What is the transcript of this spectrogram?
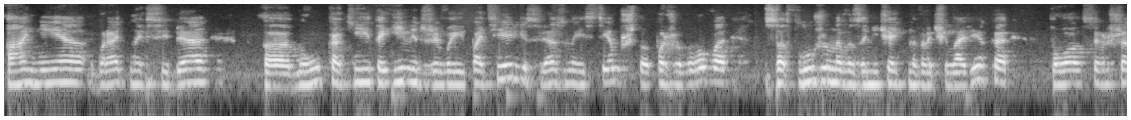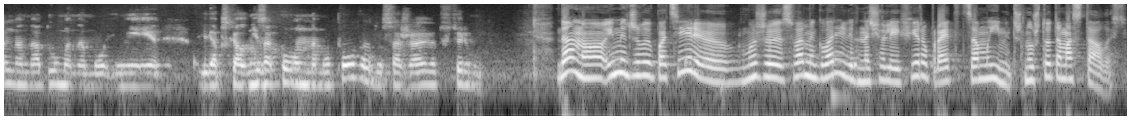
а не брать на себя ну, какие-то имиджевые потери, связанные с тем, что пожилого, заслуженного, замечательного человека по совершенно надуманному, не, я бы сказал, незаконному поводу сажают в тюрьму. Да, но имиджевые потери, мы же с вами говорили в начале эфира про этот самый имидж. Ну что там осталось?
